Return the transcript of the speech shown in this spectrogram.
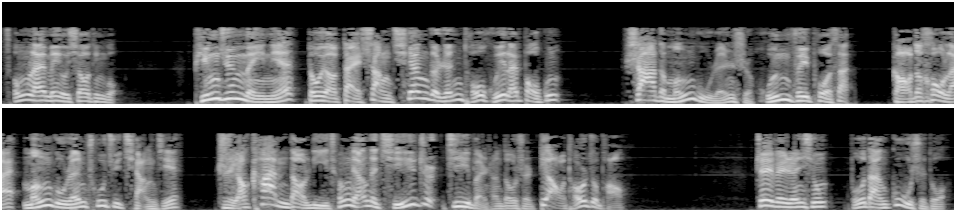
从来没有消停过。平均每年都要带上千个人头回来报功，杀的蒙古人是魂飞魄散，搞得后来蒙古人出去抢劫，只要看到李成梁的旗帜，基本上都是掉头就跑。这位仁兄不但故事多，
